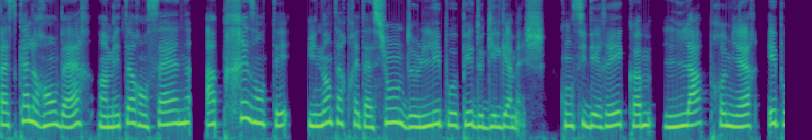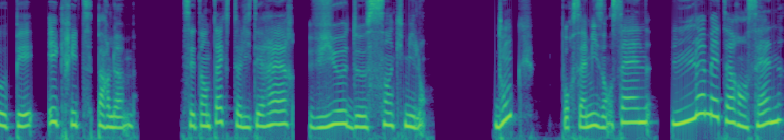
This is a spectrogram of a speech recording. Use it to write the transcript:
Pascal Rambert, un metteur en scène, a présenté une interprétation de l'épopée de Gilgamesh, considérée comme la première épopée écrite par l'homme. C'est un texte littéraire vieux de 5000 ans. Donc, pour sa mise en scène, le metteur en scène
